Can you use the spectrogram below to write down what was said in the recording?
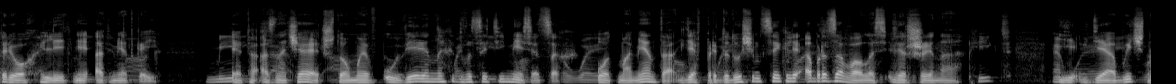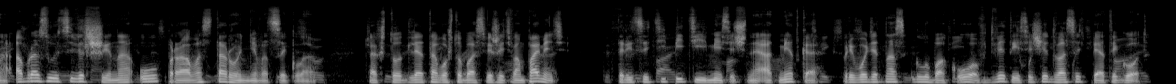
трехлетней отметкой. Это означает, что мы в уверенных 20 месяцах от момента, где в предыдущем цикле образовалась вершина, и где обычно образуется вершина у правостороннего цикла. Так что для того, чтобы освежить вам память, 35-месячная отметка приводит нас глубоко в 2025 год.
